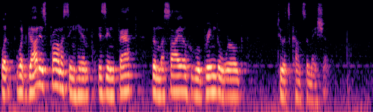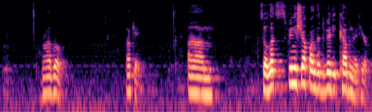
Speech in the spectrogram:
what, what God is promising him is in fact the Messiah who will bring the world to its consummation. Bravo. Okay. Um, so let's finish up on the Davidic covenant here.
